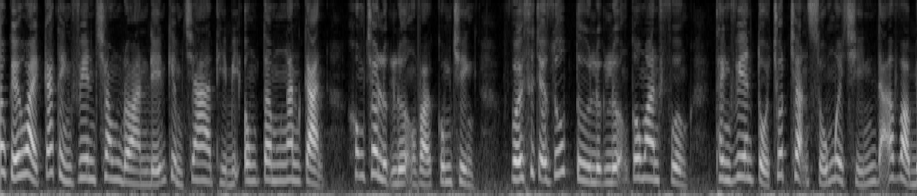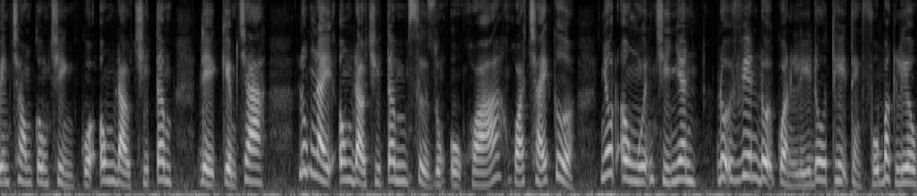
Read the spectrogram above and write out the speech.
Theo kế hoạch, các thành viên trong đoàn đến kiểm tra thì bị ông Tâm ngăn cản, không cho lực lượng vào công trình. Với sự trợ giúp từ lực lượng công an phường, thành viên tổ chốt chặn số 19 đã vào bên trong công trình của ông Đào Trí Tâm để kiểm tra. Lúc này, ông Đào Trí Tâm sử dụng ổ khóa, khóa trái cửa, nhốt ông Nguyễn Trí Nhân, đội viên đội quản lý đô thị thành phố Bạc Liêu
